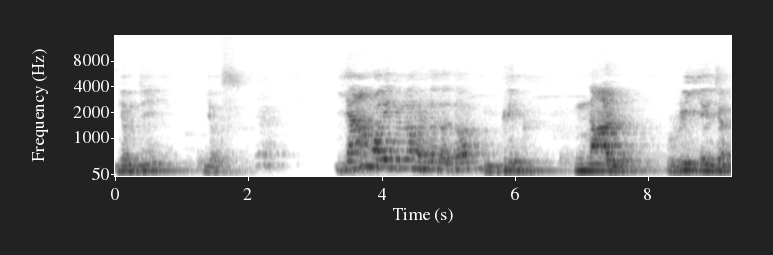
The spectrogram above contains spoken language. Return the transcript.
M G X या मॉलिक्युलला म्हटलं जातं Grignard reagent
